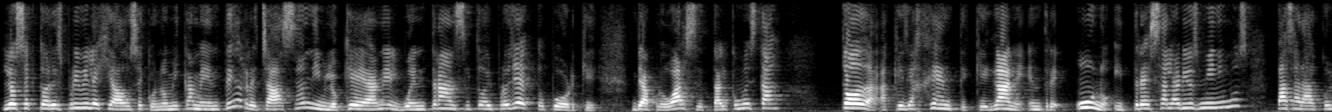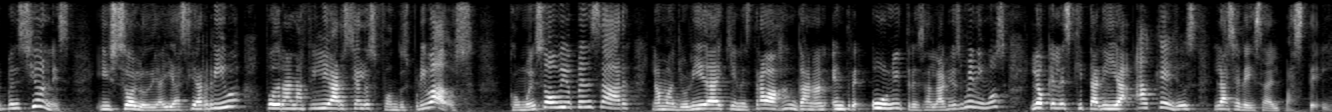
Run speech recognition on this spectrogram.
los sectores privilegiados económicamente rechazan y bloquean el buen tránsito del proyecto porque, de aprobarse tal como está, toda aquella gente que gane entre uno y tres salarios mínimos pasará a Colpensiones y solo de ahí hacia arriba podrán afiliarse a los fondos privados, Como es obvio pensar, la mayoría de quienes trabajan ganan entre 1 y 3 salarios mínimos, lo que les quitaría a aquellos la cereza del pastel.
